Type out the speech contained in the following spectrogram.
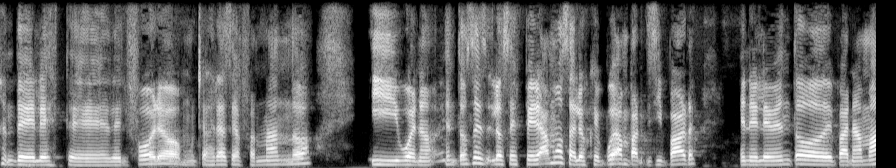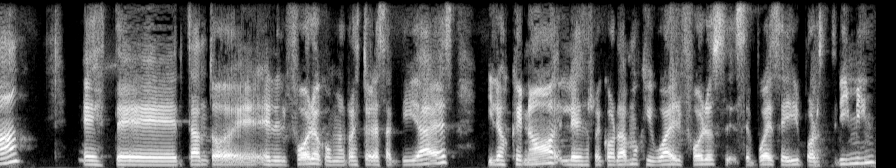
este, del foro. Muchas gracias, Fernando. Y bueno, entonces los esperamos a los que puedan participar en el evento de Panamá, este, tanto en el foro como en el resto de las actividades. Y los que no, les recordamos que igual el foro se, puede seguir por streaming,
